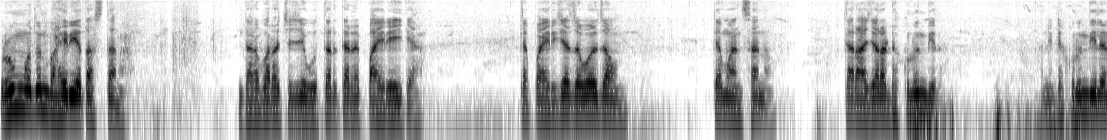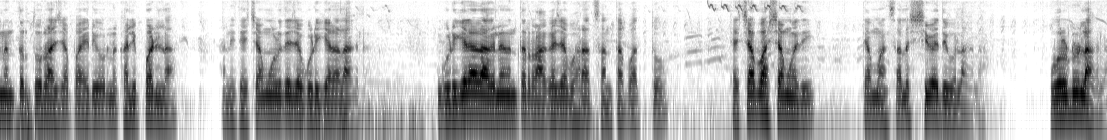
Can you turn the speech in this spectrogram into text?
रूममधून बाहेर येत असताना दरबाराचे जे उतरत्या पायऱ्या आहे त्या त्या पायरीच्या जवळ जाऊन त्या माणसानं त्या राजाला ढकलून दिलं. आणि ढकलून दिल्यानंतर तो राजा पायरीवरनं खाली पडला आणि त्याच्यामुळे त्याच्या गुडघ्याला लागलं. गुडघ्याला लागल्यानंतर रागाच्या भरात संतापात तो त्याच्या भाषामध्ये त्या माणसाला शिव्या देऊ लागला ओरडू लागला.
